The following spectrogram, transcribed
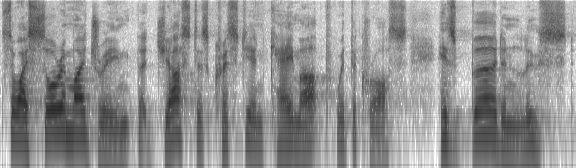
So I saw in my dream that just as Christian came up with the cross, his burden loosed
